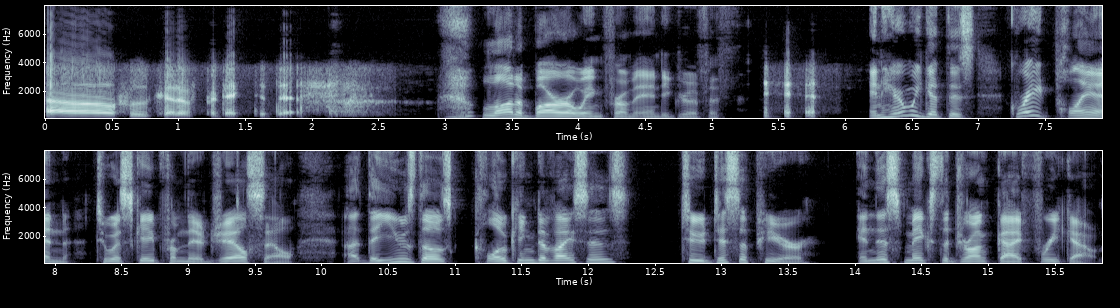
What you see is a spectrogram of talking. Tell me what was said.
Oh, who could have predicted this? A lot of borrowing from Andy Griffith. and here we get this great plan to escape from their jail cell. Uh, they use those cloaking devices to disappear, and this makes the drunk guy freak out.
